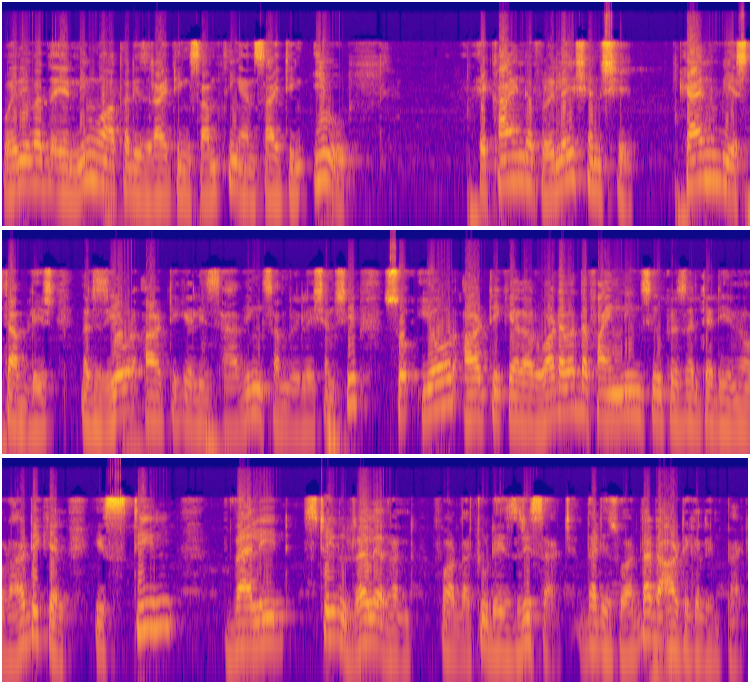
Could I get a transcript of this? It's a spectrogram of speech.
whenever the, a new author is writing something and citing you a kind of relationship can be established that is your article is having some relationship. So your article or whatever the findings you presented in your article is still valid still relevant for the today's research. That is what that article impact.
